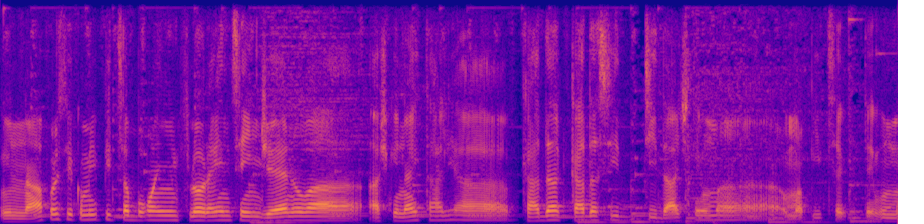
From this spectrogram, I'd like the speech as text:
em Nápoles e comi pizza boa em Florença, em Gênova. Acho que na Itália cada, cada cidade tem uma, uma pizza, tem um,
